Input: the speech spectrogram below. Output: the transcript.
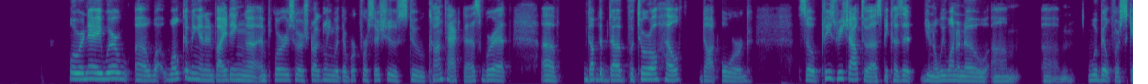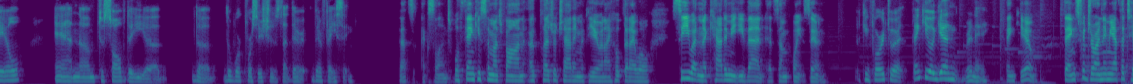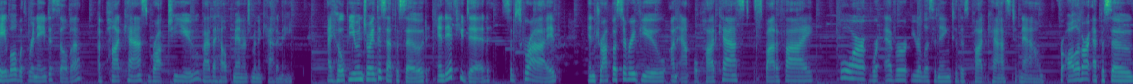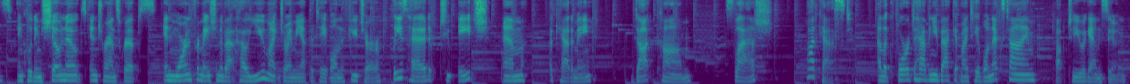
Well, Renee, we're uh, w- welcoming and inviting uh, employers who are struggling with their workforce issues to contact us. We're at uh, www.futurohealth.org. So please reach out to us because it, you know, we want to know um, um, we're built for scale and um, to solve the uh, the the workforce issues that they're they're facing. That's excellent. Well, thank you so much, Van. A pleasure chatting with you. And I hope that I will see you at an Academy event at some point soon. Looking forward to it. Thank you again, Renee. Thank you. Thanks for joining me at the table with Renee DeSilva, a podcast brought to you by the Health Management Academy. I hope you enjoyed this episode. And if you did, subscribe and drop us a review on Apple Podcast, Spotify, or wherever you're listening to this podcast now. For all of our episodes, including show notes and transcripts, and more information about how you might join me at the table in the future, please head to hmacademy.com slash podcast. I look forward to having you back at my table next time. Talk to you again soon.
